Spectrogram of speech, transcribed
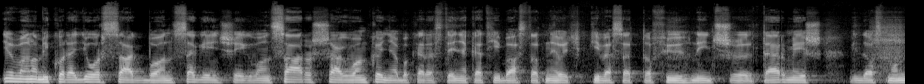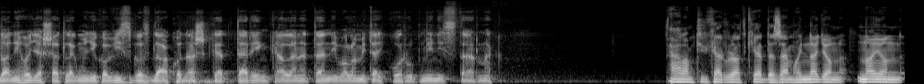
Nyilván, amikor egy országban szegénység van, szárasság van, könnyebb a keresztényeket hibáztatni, hogy kiveszett a fű, nincs termés, mint azt mondani, hogy esetleg mondjuk a vízgazdálkodás terén kellene tenni valamit egy korrupt miniszternek. Államtitkár urat kérdezem, hogy nagyon, nagyon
